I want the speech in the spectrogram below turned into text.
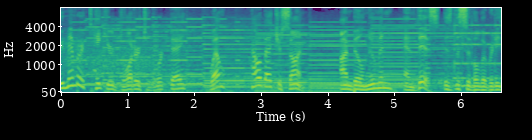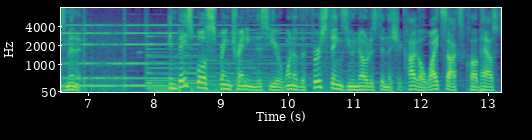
Remember Take Your Daughter to Work Day? Well, how about your son? I'm Bill Newman, and this is the Civil Liberties Minute. In baseball's spring training this year, one of the first things you noticed in the Chicago White Sox clubhouse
